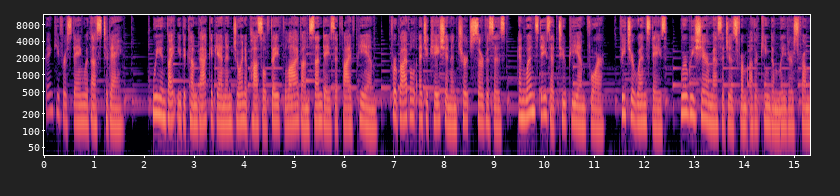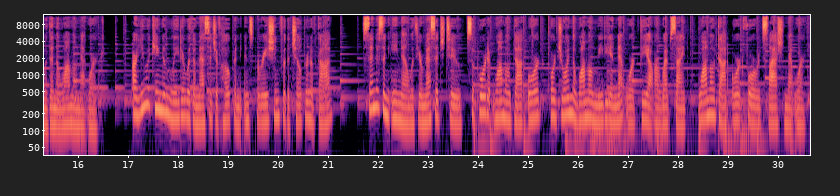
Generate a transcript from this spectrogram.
Thank you for staying with us today. We invite you to come back again and join Apostle Faith Live on Sundays at 5 p.m. for Bible education and church services, and Wednesdays at 2 p.m. for Feature Wednesdays, where we share messages from other kingdom leaders from within the WAMO network. Are you a kingdom leader with a message of hope and inspiration for the children of God? Send us an email with your message to support at wamo.org or join the WAMO Media Network via our website, wamo.org forward slash network.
